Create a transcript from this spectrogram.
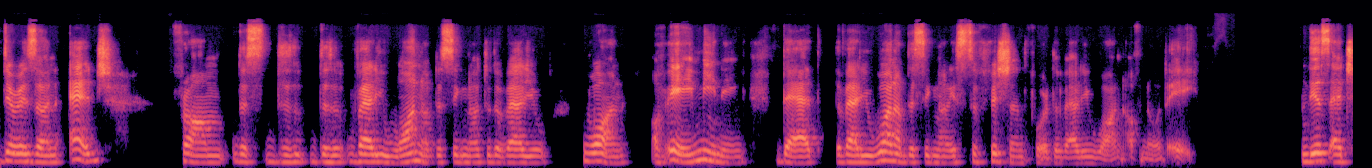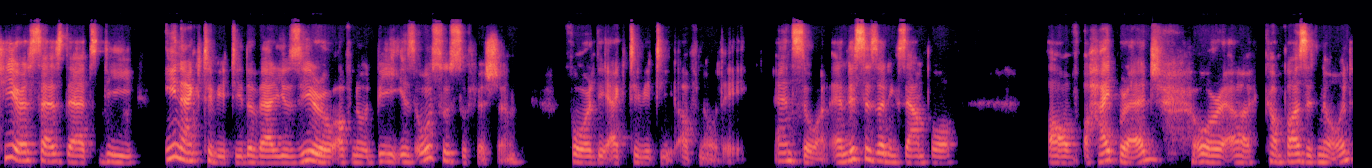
there is an edge from this, the, the value one of the signal to the value one of A, meaning that the value one of the signal is sufficient for the value one of node A. This edge here says that the inactivity, the value zero of node B, is also sufficient for the activity of node A, and so on. And this is an example of a hyperedge or a composite node.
